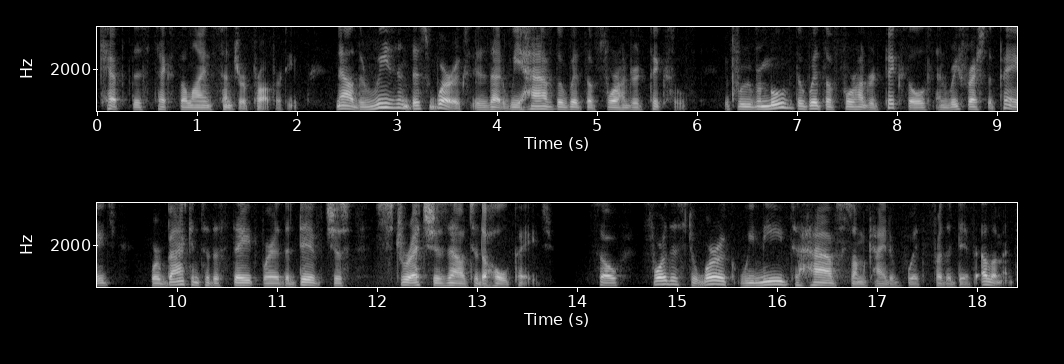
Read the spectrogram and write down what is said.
kept this text align center property. Now the reason this works is that we have the width of 400 pixels. If we remove the width of 400 pixels and refresh the page, we're back into the state where the div just stretches out to the whole page. So for this to work, we need to have some kind of width for the div element.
